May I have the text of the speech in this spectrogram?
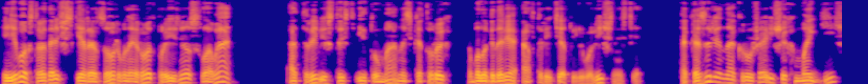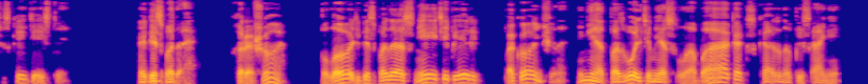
и его страдальчески разорванный рот произнес слова, отрывистость и туманность которых, благодаря авторитету его личности, оказали на окружающих магическое действие. Господа, хорошо, плоть, господа, с ней теперь покончено. Нет, позвольте мне слаба, как сказано в Писании,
